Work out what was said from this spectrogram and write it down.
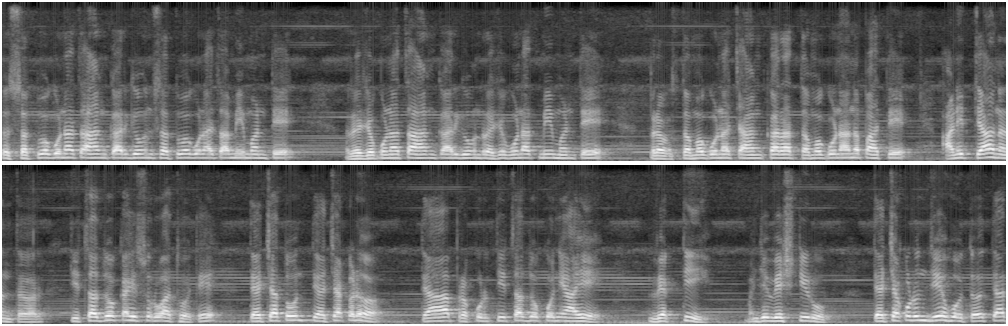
तर सत्वगुणाचा अहंकार घेऊन सत्वगुणाचा मी म्हणते. रजगुणाचा अहंकार घेऊन रजगुणात मी म्हणते. प्र तमगुणाच्या अहंकारात तमगुणानं पाहते आणि त्यानंतर तिचा जो काही सुरुवात होते त्याच्यातून त्याच्याकडं त्या प्रकृतीचा जो कोणी आहे व्यक्ती म्हणजे वेष्टीरूप त्याच्याकडून जे होतं त्यात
